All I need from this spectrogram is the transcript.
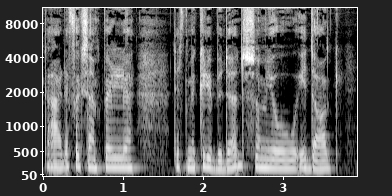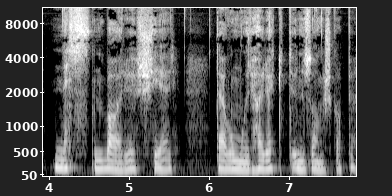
det er det. For eksempel dette med krybbedød, som jo i dag nesten bare skjer der hvor mor har røkt under svangerskapet.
